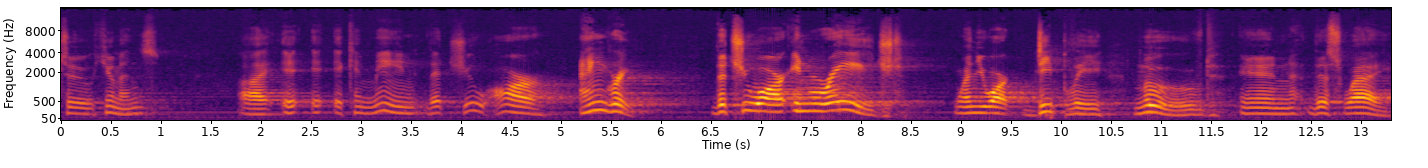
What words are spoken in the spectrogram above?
to humans, uh, it, it, it can mean that you are angry, that you are enraged when you are deeply moved in this way.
